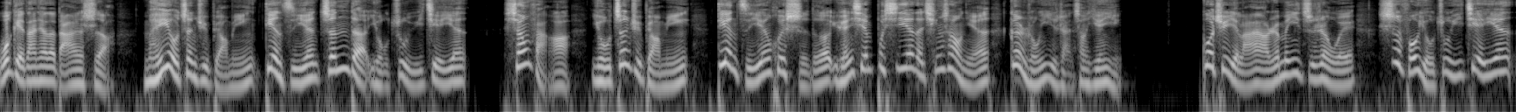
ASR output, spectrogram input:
我给大家的答案是啊，没有证据表明电子烟真的有助于戒烟。相反啊，有证据表明电子烟会使得原先不吸烟的青少年更容易染上烟瘾。过去以来啊，人们一直认为是否有助于戒烟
